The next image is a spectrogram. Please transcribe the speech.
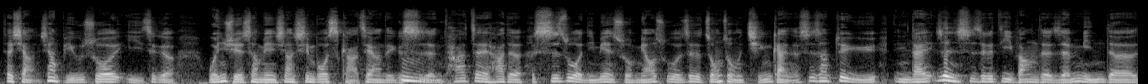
在想，像比如说以这个文学上面，像辛波斯卡这样的一个诗人，嗯、他在他的诗作里面所描述的这个种种情感呢，事实上对于你来认识这个地方的人民的，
